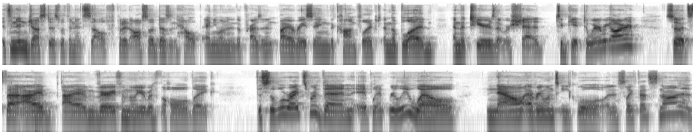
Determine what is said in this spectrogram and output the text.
it's an injustice within itself, but it also doesn't help anyone in the present by erasing the conflict and the blood and the tears that were shed to get to where we are. So it's that I I'm very familiar with the whole like the civil rights were then, it went really well now everyone's equal and it's like that's not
